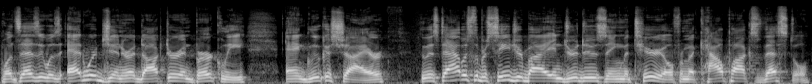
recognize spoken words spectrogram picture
Well, it says it was Edward Jenner, a doctor in Berkeley and Gloucestershire, who established the procedure by introducing material from a cowpox vestal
